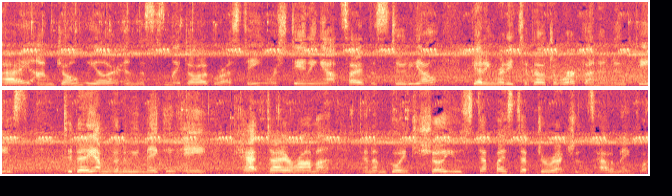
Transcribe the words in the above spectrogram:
Hi, I'm Joan Wheeler, and this is my dog Rusty. We're standing outside the studio, getting ready to go to work on a new piece. Today I'm going to be making a cat diorama, and I'm going to show you step-by-step directions how to make one.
